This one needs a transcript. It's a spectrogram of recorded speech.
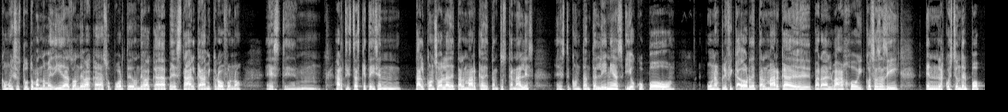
como dices tú, tomando medidas, dónde va cada soporte, dónde va cada pedestal, cada micrófono, este, mm, artistas que te dicen tal consola de tal marca, de tantos canales, este, con tantas líneas y ocupo un amplificador de tal marca eh, para el bajo y cosas así en la cuestión del pop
